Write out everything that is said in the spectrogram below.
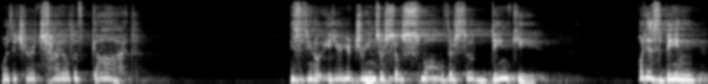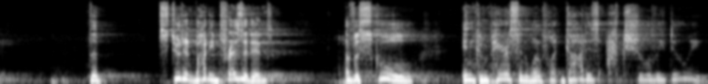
Or that you're a child of God? He said, You know, your, your dreams are so small, they're so dinky. What is being the student body president of a school in comparison with what God is actually doing?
